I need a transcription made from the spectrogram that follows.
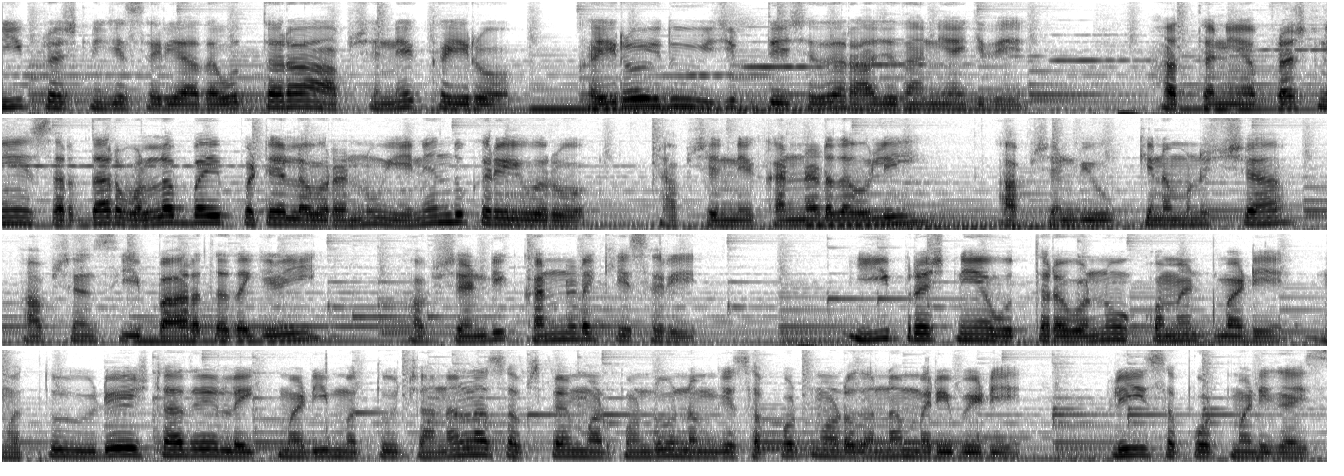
ಈ ಪ್ರಶ್ನೆಗೆ ಸರಿಯಾದ ಉತ್ತರ ಆಪ್ಷನ್ ಎ, ಕೈರೋ. ಕೈರೋ ಇದು ಈಜಿಪ್ಟ್ ದೇಶದ ರಾಜಧಾನಿಯಾಗಿದೆ. ಹತ್ತನೆಯ ಪ್ರಶ್ನೆ, ಸರ್ದಾರ್ ವಲ್ಲಭಭಾಯಿ ಪಟೇಲ್ ಅವರನ್ನು ಏನೆಂದು ಕರೆಯುವರು? ಆಪ್ಷನ್ ಎ, ಕನ್ನಡದ ಹುಲಿ, ಆಪ್ಷನ್ ಬಿ, ಉಕ್ಕಿನ ಮನುಷ್ಯ, ಆಪ್ಷನ್ ಸಿ, ಭಾರತದ ಗಿಳಿ ಆಪ್ಷನ್ ಡಿ ಕನ್ನಡ ಕೇಸರಿ. ಈ ಪ್ರಶ್ನೆಯ ಉತ್ತರವನ್ನು ಕಾಮೆಂಟ್ ಮಾಡಿ ಮತ್ತು ವಿಡಿಯೋ ಇಷ್ಟ ಆದರೆ ಲೈಕ್ ಮಾಡಿ ಮತ್ತು ಚಾನಲ್ನ ಸಬ್ಸ್ಕ್ರೈಬ್ ಮಾಡಿಕೊಂಡು ನಮಗೆ ಸಪೋರ್ಟ್ ಮಾಡೋದನ್ನು ಮರಿಬೇಡಿ. ಪ್ಲೀಸ್ ಸಪೋರ್ಟ್ ಮಾಡಿ ಗೈಸ್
